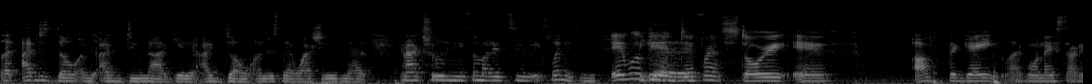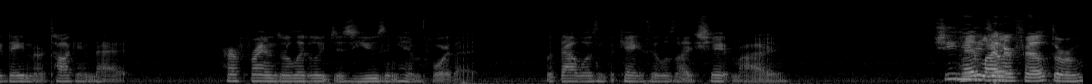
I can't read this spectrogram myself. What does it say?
Like, I just don't. I do not get it. I don't understand why she was mad, and I truly need somebody to explain it to me. It would be a different story if, off the gate, like when they started dating or talking, that her friends were literally just using him for that. But that wasn't the case. It was like, shit, my She headliner your, fell through.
